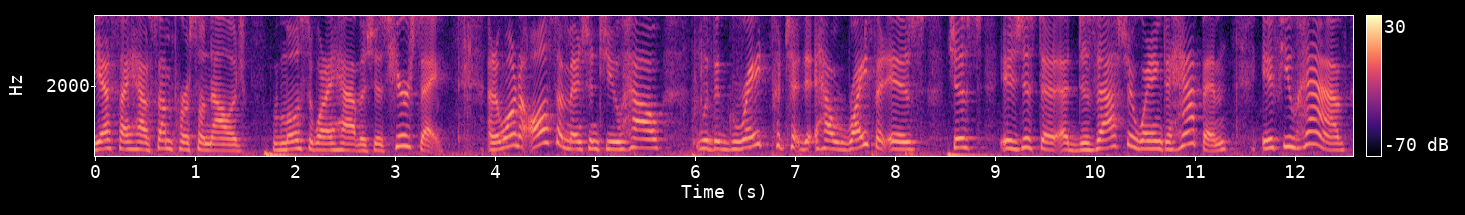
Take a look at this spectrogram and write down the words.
yes, I have some personal knowledge, but most of what I have is just hearsay. And I want to also mention to you how, with the great how rife it is, just is just a, a disaster waiting to happen if you have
